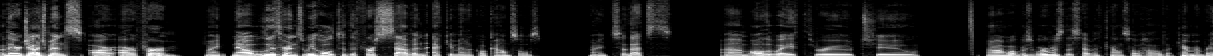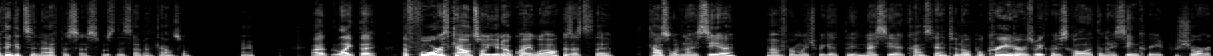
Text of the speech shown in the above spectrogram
their judgments are are firm, right? Now Lutherans we hold to the first seven ecumenical councils, right? So that's um, all the way through to uh, what was where was the seventh council held? I can't remember. I think it's in Ephesus. Was the seventh council? Right? Uh, like the the fourth council, you know quite well because that's the Council of Nicaea, uh, from which we get the Nicaea Constantinople Creed, or as we just call it, the Nicene Creed for short.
